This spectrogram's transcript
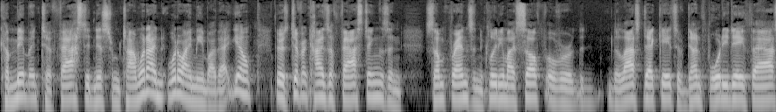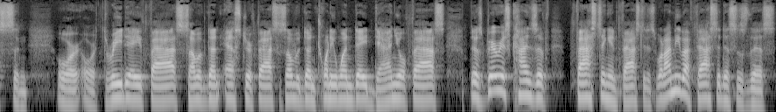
commitment to fastedness from time. What I what do I mean by that? You know, there's different kinds of fastings, and some friends, including myself, over the, the last decades, have done 40 day fasts and or or three day fasts. Some have done Esther fasts. Some have done 21 day Daniel fasts. There's various kinds of fasting and fastedness. What I mean by fastedness is this:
